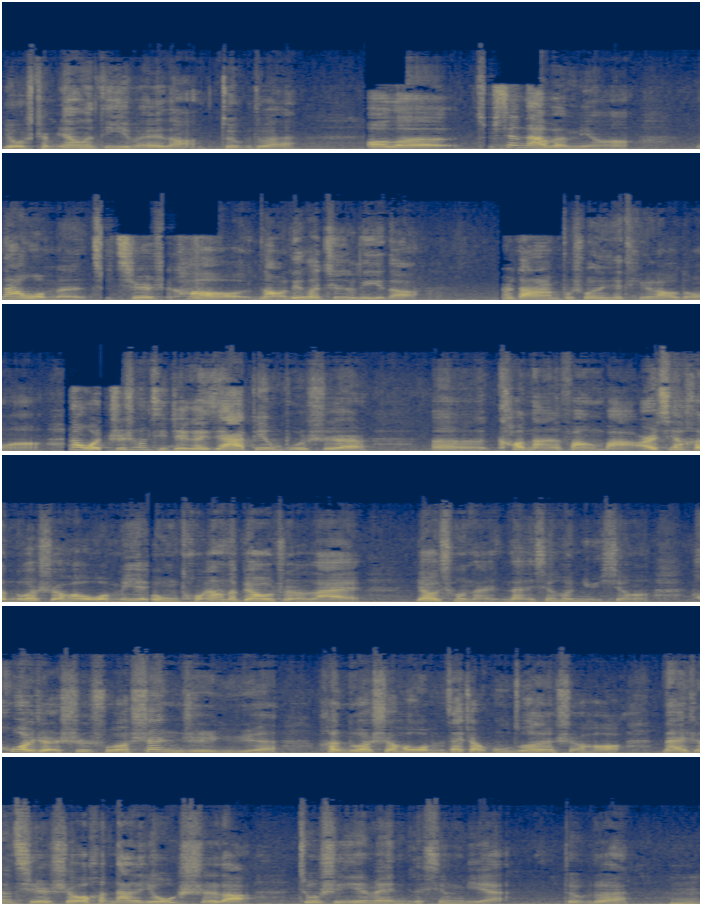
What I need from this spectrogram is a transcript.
有什么样的地位的，对不对？到了就现代文明，那我们其实是靠脑力和智力的。就是当然不说那些体力劳动啊，那我支撑起这个家，并不是，呃，靠男方吧，而且很多时候我们也用同样的标准来要求男男性和女性，或者是说，甚至于很多时候我们在找工作的时候，男生其实是有很大的优势的，就是因为你的性别，对不对？嗯，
